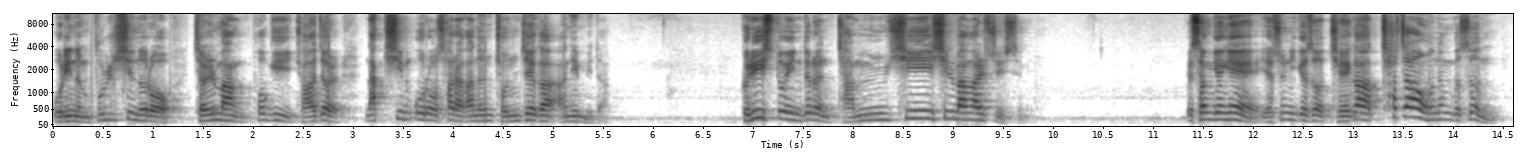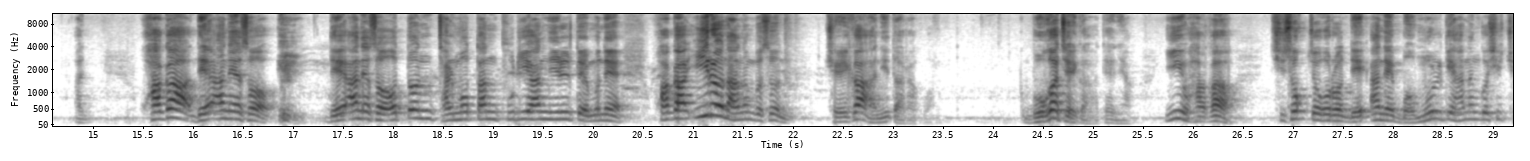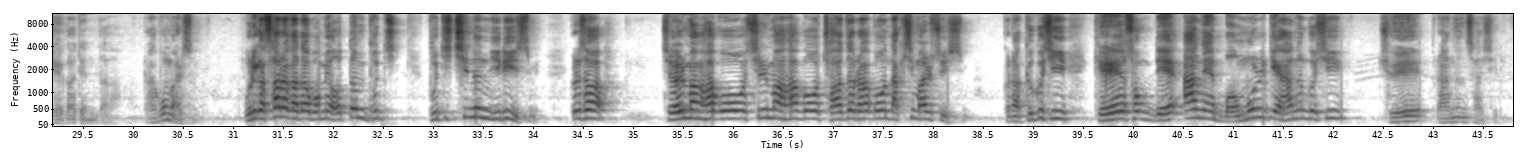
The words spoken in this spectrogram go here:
우리는 불신으로 절망, 포기, 좌절, 낙심으로 살아가는 존재가 아닙니다. 그리스도인들은 잠시 실망할 수 있습니다. 성경에 예수님께서 죄가 찾아오는 것은 화가 내 안에서 내 안에서 어떤 잘못한 불의한 일 때문에 화가 일어나는 것은 죄가 아니다라고 합니다. 뭐가 죄가 되냐? 이 화가 지속적으로 내 안에 머물게 하는 것이 죄가 된다라고 말씀합니다. 우리가 살아가다 보면 어떤 부딪, 부딪히는 일이 있습니다. 그래서 절망하고 실망하고 좌절하고 낙심할 수 있습니다. 그러나 그것이 계속 내 안에 머물게 하는 것이 죄라는 사실입니다.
